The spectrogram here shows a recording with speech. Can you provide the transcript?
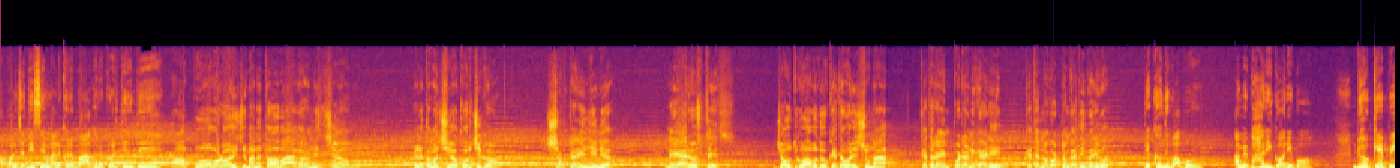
আপন যদি সেমানকর বাহাঘর করদিয়ন্তে হ্যাঁ পো বড় হয়েছে মানে তো বাহাঘর নিশ্চয় হব হলে তোমার ঝিও করছি কন সফটওয়্যার ইঞ্জিনিয়র না এয়ার হোস্টেস যৌতুক বাবদ কেতে বড়ি সোনা কেতটা ইম্পর্টেন্ট গাড়ি কেতে নগদ টঙ্কা দেইপারিব দেখন্তু বাবু আমি ভারি গরিব ঢোকে পি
